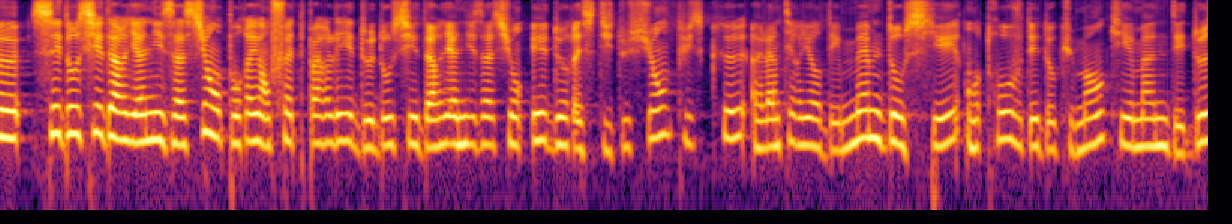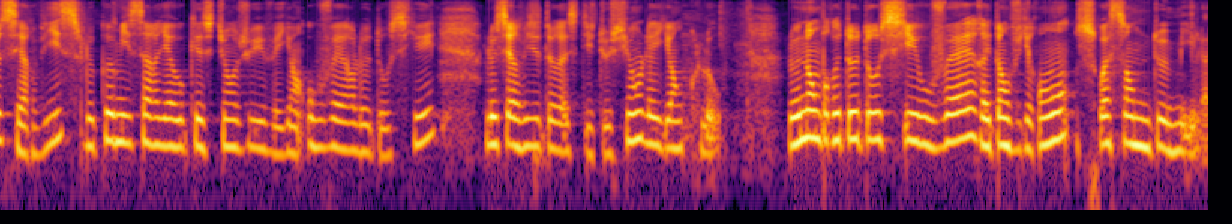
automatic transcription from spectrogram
Euh, ces dossiers d'arianisation, on pourrait en fait parler de dossiers d'arianisation et de restitution, puisque à l'intérieur des mêmes dossiers, on trouve des documents qui émanent des deux services, le commissariat aux questions juives ayant ouvert le dossier, le service de restitution l'ayant clos. Le nombre de dossiers ouverts est d'environ 62 000.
